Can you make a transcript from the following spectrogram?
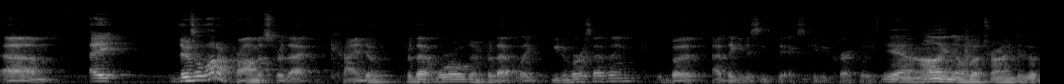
Um, I there's a lot of promise for that kind of for that world and for that like universe. I think but I think it just needs to be executed correctly. Yeah, I only know about Tron because of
